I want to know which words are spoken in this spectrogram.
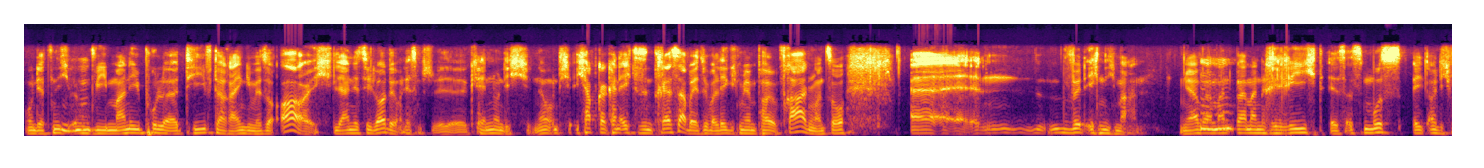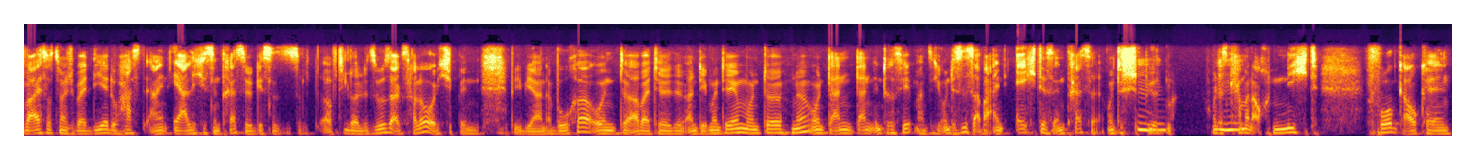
und jetzt nicht mhm. irgendwie manipulativ da reingehen wir so, oh, ich lerne jetzt die Leute und jetzt äh, kennen und ich, ne, und ich, ich habe gar kein echtes Interesse, aber jetzt überlege ich mir ein paar Fragen und so, äh, würde ich nicht machen. Ja, weil, mhm. man, weil man riecht es. Es muss, und ich weiß auch zum Beispiel bei dir, du hast ein ehrliches Interesse. Du gehst auf die Leute zu, sagst, hallo, ich bin Bibiana Bucher und arbeite an dem und dem und, äh, ne, und dann, dann interessiert man sich. Und es ist aber ein echtes Interesse und das spürt mhm. man. Und das mhm. kann man auch nicht vorgaukeln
